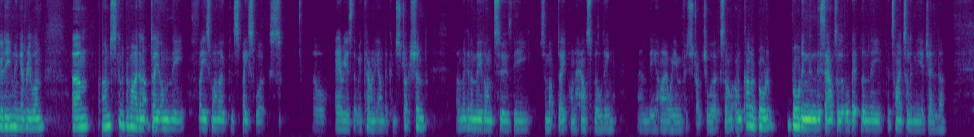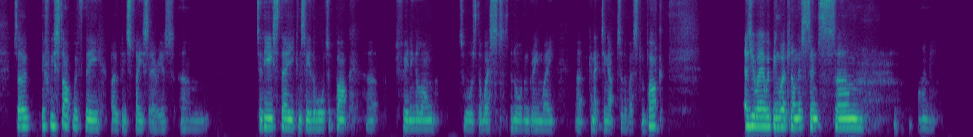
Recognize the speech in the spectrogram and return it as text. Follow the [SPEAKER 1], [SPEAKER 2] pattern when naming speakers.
[SPEAKER 1] good evening, everyone. Um, I'm just going to provide an update on the phase one open space works or areas that we're currently under construction. I'm going to move on to the some update on house building and the highway infrastructure work. So I'm kind of broad, broadening this out a little bit than the, the title in the agenda. So if we start with the open space areas, um, to the east there you can see the water park uh, feeding along towards the west, the Northern Greenway, uh, connecting up to the Western Park. As you're aware, we've been working on this since um,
